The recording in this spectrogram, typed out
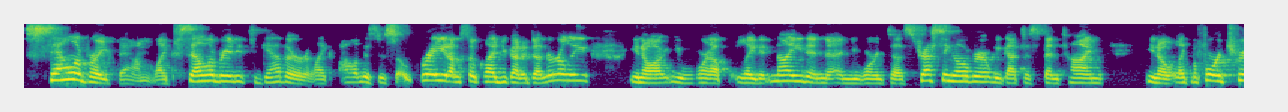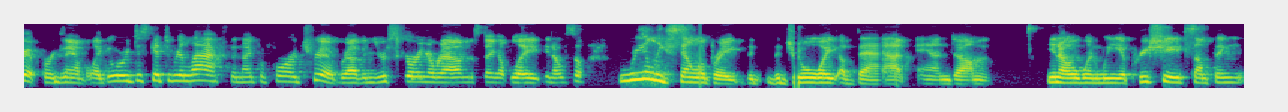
celebrate them, like celebrate it together. Like, oh, this is so great. I'm so glad you got it done early. You know, you weren't up late at night and, and you weren't uh, stressing over it. We got to spend time, you know, like before a trip, for example, like, or just get to relax the night before our trip rather than you're scurrying around and staying up late, you know. So really celebrate the, the joy of that. And, um, you know, when we appreciate something,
